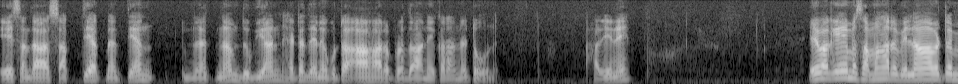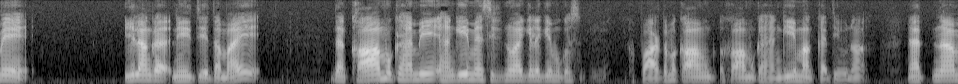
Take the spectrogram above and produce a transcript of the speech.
ඒ සඳහා ශක්තියක් නැතියන් නැත්නම් දුගියන් හැට දෙනෙකුට ආහාර ප්‍රධානය කරන්නට ඕන. හරිනේ ඒ වගේම සමහර වෙලාවට මේ ඊළඟ නීතිය තමයි දැ කාමුක හැමි හැඟීම සිටිනවා කියලකිමක පාටම කාමුක හැඟීමක් ඇති වුණා. නැත්නම්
